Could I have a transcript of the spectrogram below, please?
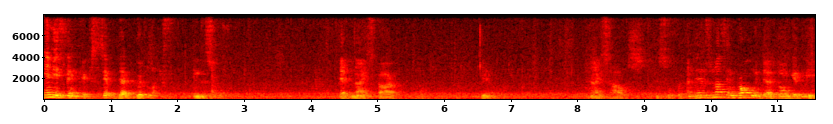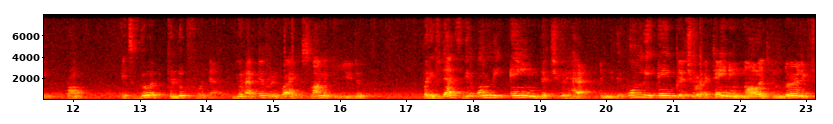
anything except that good life in this world that nice car, you know, nice house and so forth. And there's nothing wrong with that, don't get me wrong. It's good to look for that. You have every right, Islamically you do. But if that's the only aim that you have, and the only aim that you're attaining knowledge and learning,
